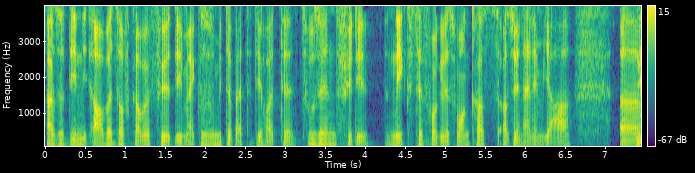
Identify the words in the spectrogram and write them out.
Also die Arbeitsaufgabe für die Microsoft-Mitarbeiter, die heute zusehen, für die nächste Folge des OneCasts, also in einem Jahr, ähm,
